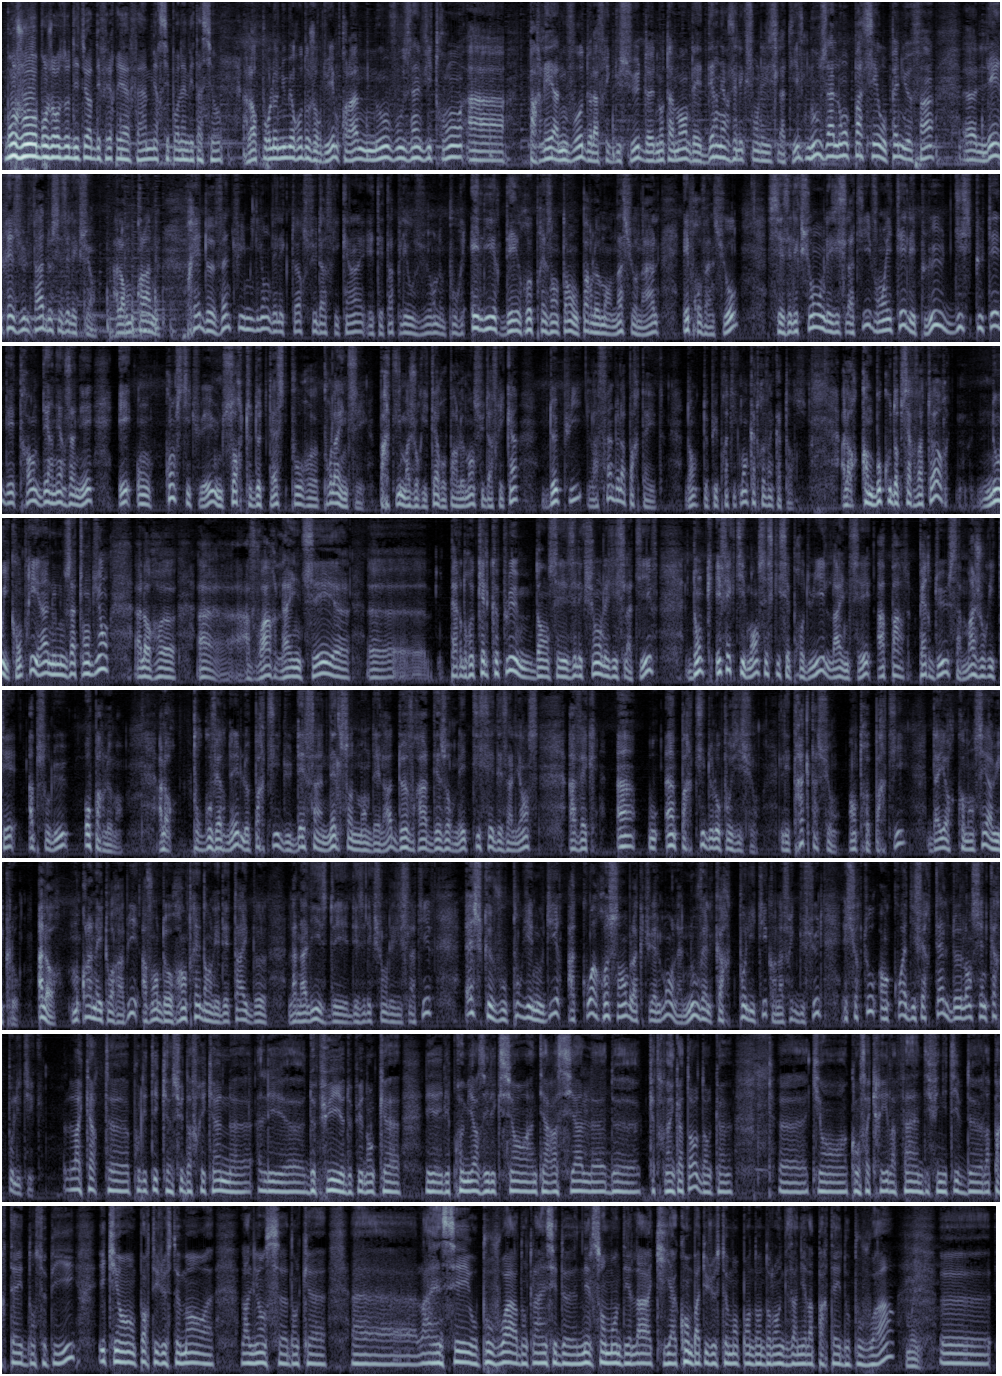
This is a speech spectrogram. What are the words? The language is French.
Bonjour, bonjour aux auditeurs d'Ifriqiya FM, merci pour l'invitation. Alors pour le numéro d'aujourd'hui, nous vous inviterons à parler à nouveau de l'Afrique du Sud, notamment des dernières élections législatives. Nous allons passer au peigne fin euh, les résultats de ces élections. Alors Moukran, près de 28 millions d'électeurs sud-africains étaient appelés aux urnes pour élire des représentants au Parlement national et provinciaux. Ces élections législatives ont été les plus disputées des 30 dernières années et ont constitué une sorte de test pour, euh, pour l'ANC, parti majoritaire au Parlement sud-africain depuis la fin de l'apartheid, donc depuis pratiquement 94. Alors, comme beaucoup d'observateurs, nous y compris, hein, nous nous attendions alors euh, à, voir l'ANC euh, euh, perdre quelques plumes dans ces élections législatives. Donc effectivement, c'est ce qui s'est produit. L'ANC a perdu sa majorité absolue au Parlement. Alors, pour gouverner, le parti du défunt Nelson Mandela devra désormais tisser des alliances avec un ou un parti de l'opposition. Les tractations entre partis, d'ailleurs, commençaient à huis clos. Alors, Moukran Aitouarabi, avant de rentrer dans les détails de l'analyse des, des élections législatives, est-ce que vous pourriez nous dire à quoi ressemble actuellement la nouvelle carte politique en Afrique du Sud et surtout en quoi diffère-t-elle de l'ancienne carte politique? La carte euh, politique sud-africaine, euh, elle est euh, depuis depuis donc euh, les, les premières élections interraciales de 94, donc euh, qui ont consacré la fin définitive de l'apartheid dans ce pays et qui ont porté justement l'alliance donc l'ANC au pouvoir, donc l'ANC de Nelson Mandela qui a combattu justement pendant de longues années l'apartheid au pouvoir. Oui.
